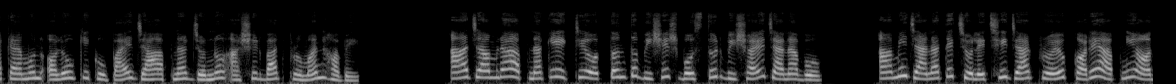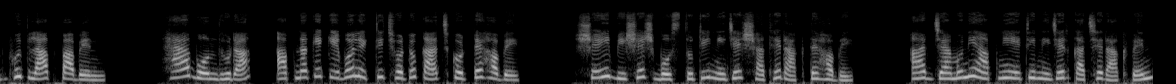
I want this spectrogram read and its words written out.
এক এমন অলৌকিক উপায় যা আপনার জন্য আশীর্বাদ প্রমাণ হবে। আজ আমরা আপনাকে একটি অত্যন্ত বিশেষ বস্তুর বিষয়ে জানাব। আমি জানাতে চলেছি যার প্রয়োগ করে আপনি অদ্ভুত লাভ পাবেন। হ্যাঁ বন্ধুরা, আপনাকে কেবল একটি ছোট কাজ করতে হবে। সেই বিশেষ বস্তুটি নিজের সাথে রাখতে হবে। আর যেমনই আপনি এটি নিজের কাছে রাখবেন,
